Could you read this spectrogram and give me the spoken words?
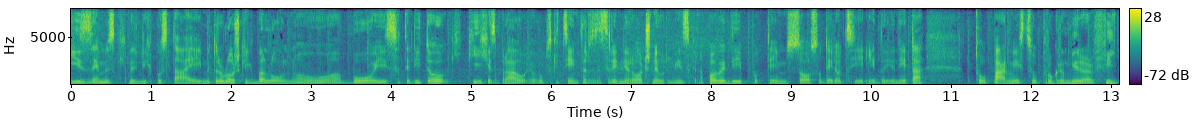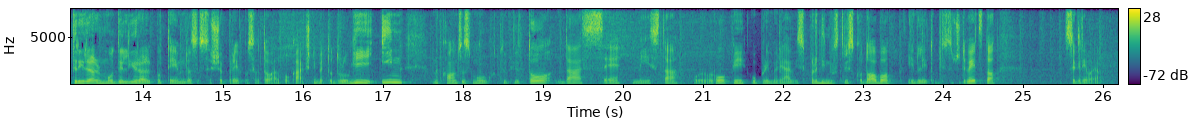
iz zemeljskih merilnih postaj, meteoroloških balonov, boj, satelitov, ki- jih je zbral Evropski center za srednjeročne vremenske napovedi, potem so sodelavci EDJ-neta to par mesecev programirali, filtrirali, modelirali, potem, da so se še prej posvetovali po kakšni metodologiji, in na koncu smo ugotovili to, da se mesta po Evropi v primerjavi s predindustrijsko dobo in letom 1900 segrevajo.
